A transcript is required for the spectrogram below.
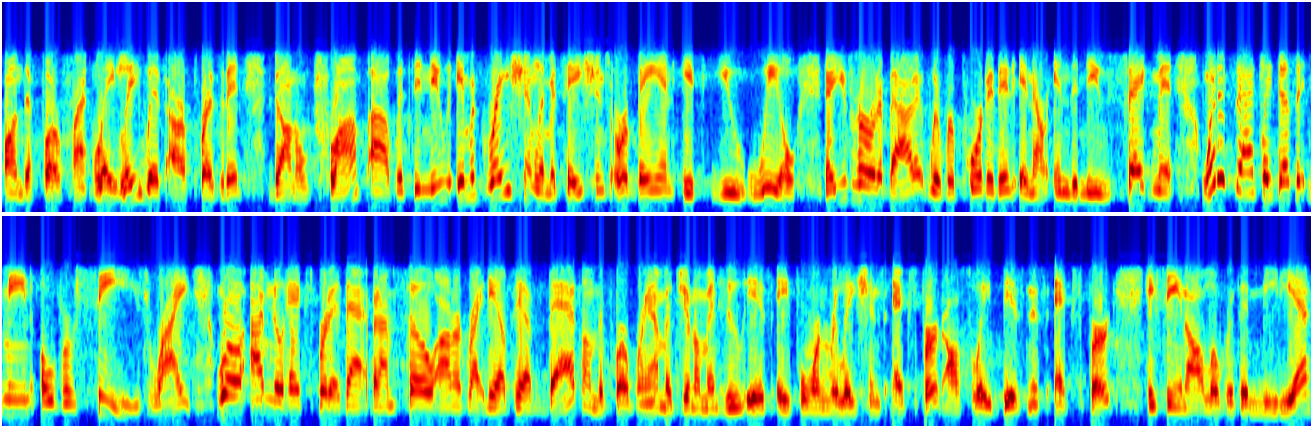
on the forefront lately with our President, Donald Trump, uh, with the new immigration limitations or ban, if you will. Now, you've heard about it. We've reported it in our In the News segment. What exactly does it mean overseas, right? Well, I'm no expert at that, but I'm so honored right now to have back on the program program, a gentleman who is a foreign relations expert, also a business expert. He's seen all over the media.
